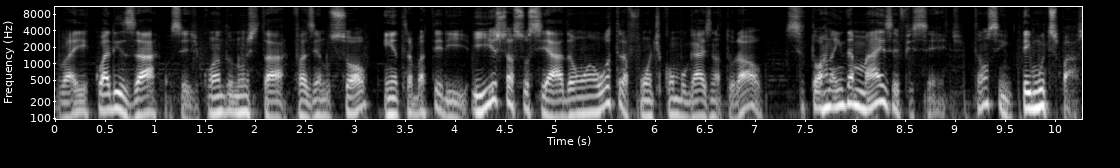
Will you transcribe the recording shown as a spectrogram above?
vai equalizar, ou seja, quando não está fazendo sol, entra a bateria. E isso associado a uma outra fonte como o gás natural, se torna ainda mais eficiente. Então, sim, tem muito espaço.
